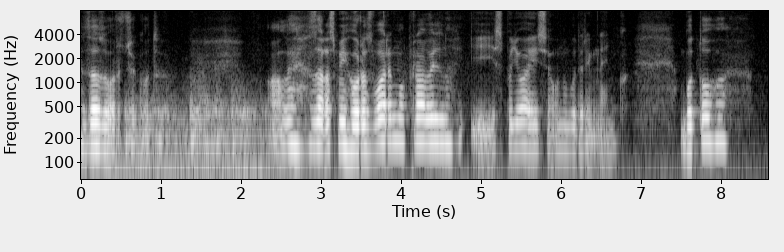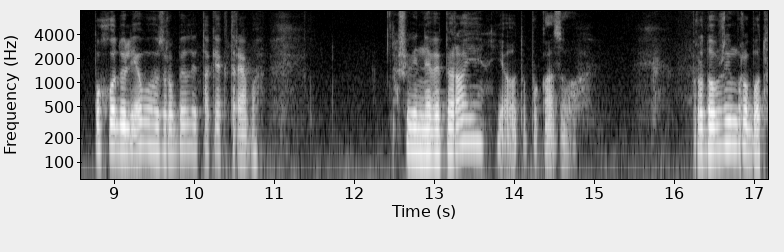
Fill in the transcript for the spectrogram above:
зазорчик. От. Але зараз ми його розваримо правильно і сподіваюся, воно буде рівненько. Бо того по ходу лівого зробили так, як треба. Що він не випирає, я ото показував. Продовжуємо роботу.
